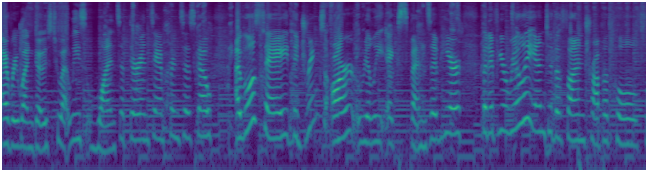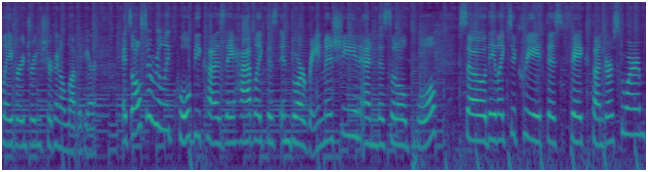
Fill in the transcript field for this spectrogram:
everyone goes to at least once if they're in San Francisco. I will say the drinks are really expensive here, but if you're really into the fun tropical flavored drinks, you're gonna love it here. It's also really cool because they have like this indoor rain machine and this little pool. So they like to create this fake thunderstorm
